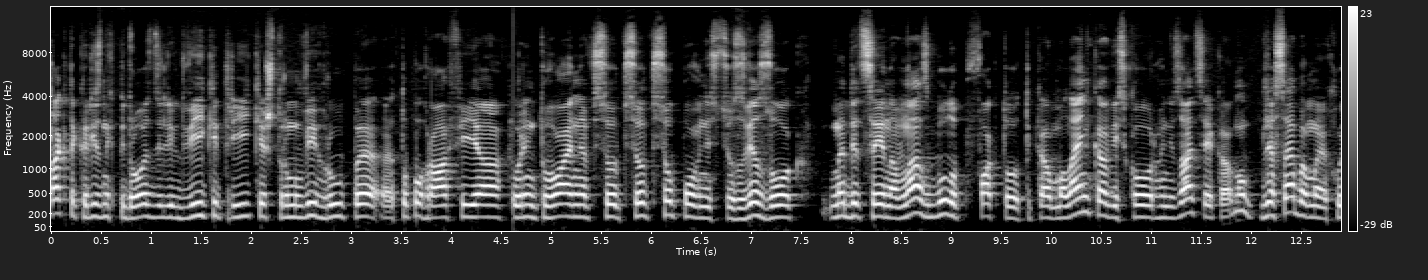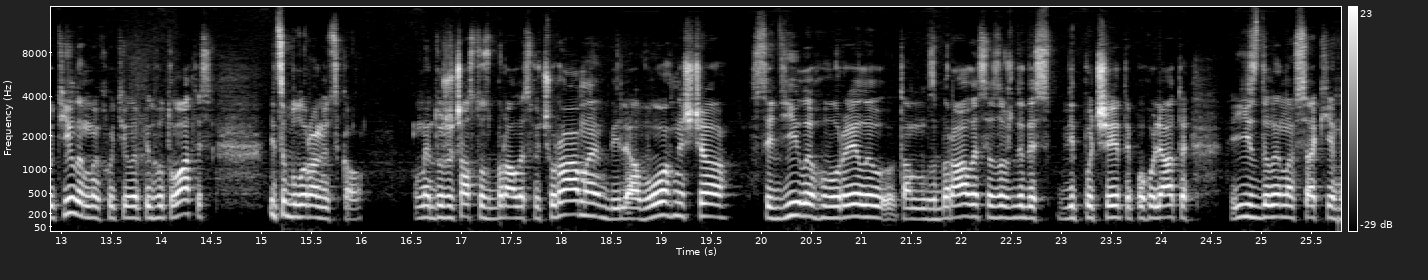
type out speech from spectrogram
тактика різних підрозділів, двійки, трійки, штурмові групи, е, топографія, орієнтування, все, все, все повністю, зв'язок, медицина. В нас було по факту така маленька військова організація, яка ну, для себе ми хотіли, ми хотіли підготуватись. І це було реально цікаво. Ми дуже часто збирались вечорами біля вогнища, сиділи, говорили, там збиралися завжди десь відпочити, погуляти, їздили на всякі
